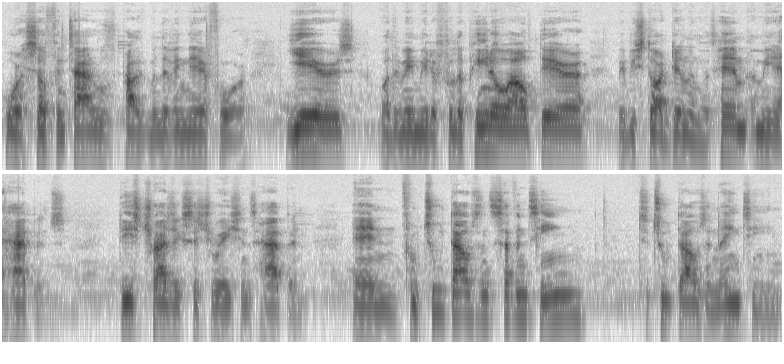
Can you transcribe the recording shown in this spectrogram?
who are self-entitled, probably been living there for years or they may meet a Filipino out there, maybe start dealing with him. I mean, it happens. These tragic situations happen. And from 2017 to 2019,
